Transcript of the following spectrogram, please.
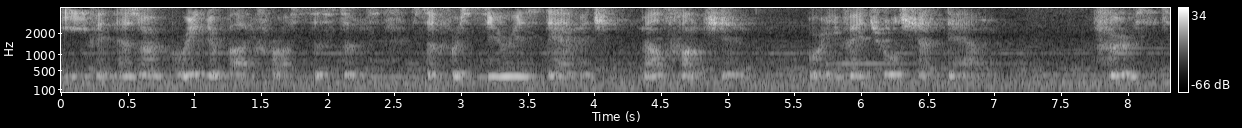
even as our greater Bifrost systems suffer serious damage, malfunction, or eventual shutdown. First,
